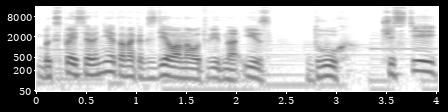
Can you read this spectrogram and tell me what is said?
бэкспейсера нет, она как сделана, вот видно, из двух частей.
